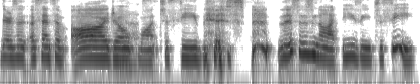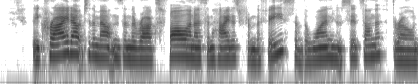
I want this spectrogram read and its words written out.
There's a, a sense of, oh, I don't yes. want to see this. this is not easy to see. They cried out to the mountains and the rocks, Fall on us and hide us from the face of the one who sits on the throne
